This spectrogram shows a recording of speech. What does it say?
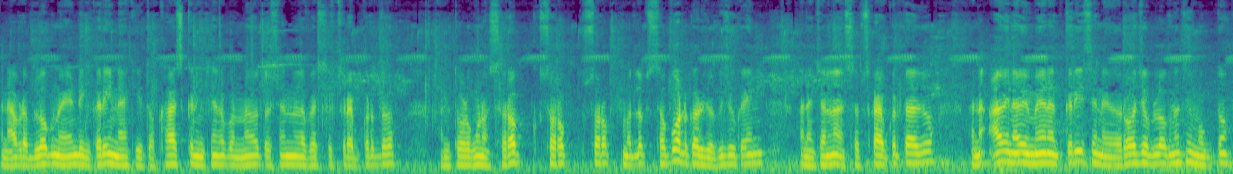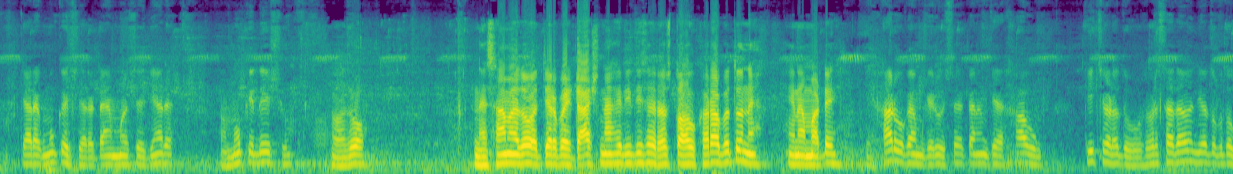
અને આપણે બ્લોગનું એન્ડિંગ કરી નાખીએ. તો ખાસ કરીને ચેનલ પર ન તો ચેનલ ભાઈ સબસ્ક્રાઈબ કરી દો અને થોડો ઘણો સરપ સરપ સરપ, મતલબ સપોર્ટ કરજો. બીજું કંઈ નહીં. અને ચેનલને સબસ્ક્રાઈબ કરતા જજો અને આવીને આવી મહેનત કરી છે ને રોજે બ્લોગ નથી મૂકતો. ક્યારેક મૂકીશ જ્યારે ટાઈમ મળશે ત્યારે. મૂકી દઈશું. જો. ને સામે જો, અત્યારે ભાઈ ટાશ નાખી દીધી છે. રસ્તો આવો ખરાબ હતો ને, એના માટે સારું કામ કર્યું છે. કારણ કે સાવ કીચડ હતું. વરસાદ આવે ને ત્યાં તો બધો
